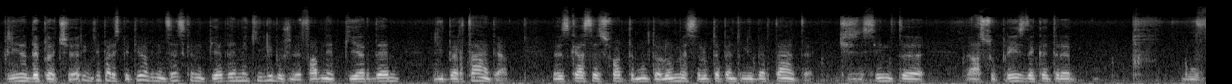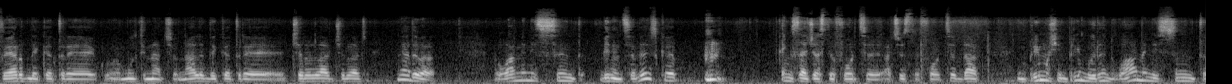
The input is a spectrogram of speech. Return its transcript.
plină de plăceri, în clipa respectivă, bineînțeles că ne pierdem echilibru și, de fapt, ne pierdem libertatea. Vedeți că astăzi foarte multă lume se luptă pentru libertate și se simt asupriți de către guvern, de către multinaționale, de către celălalt, celălalt. Nu e adevărat. Oamenii sunt, bineînțeles că există aceste forțe, aceste forțe, dar în primul și în primul rând oamenii sunt,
